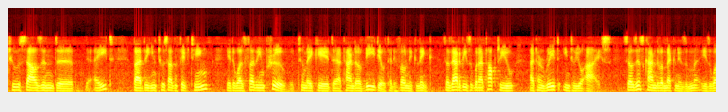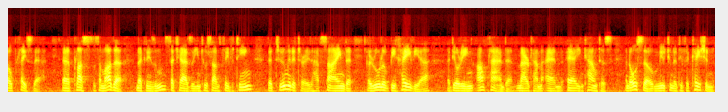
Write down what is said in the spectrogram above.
2008 but in 2015, it was further improved to make it a kind of video telephonic link. So that means when I talk to you, I can read into your eyes. So this kind of a mechanism is well placed there. Uh, plus some other mechanisms, such as in 2015, the two militaries have signed a rule of behavior during unplanned maritime and air encounters, and also mutual notification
